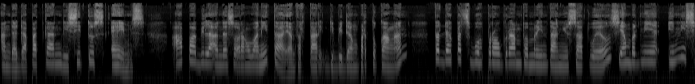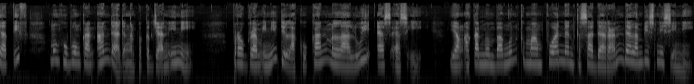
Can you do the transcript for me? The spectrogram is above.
Anda dapatkan di situs AIMS. Apabila Anda seorang wanita yang tertarik di bidang pertukangan, terdapat sebuah program pemerintah New South Wales yang berinisiatif menghubungkan Anda dengan pekerjaan ini. Program ini dilakukan melalui SSI yang akan membangun kemampuan dan kesadaran dalam bisnis ini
